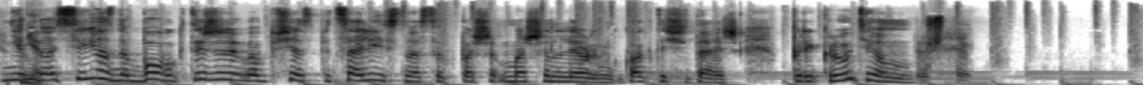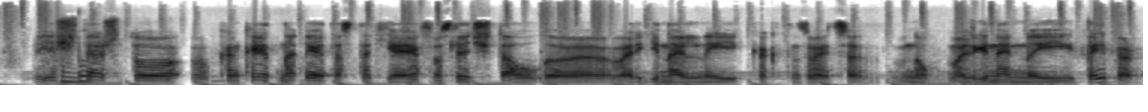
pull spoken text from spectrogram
Нет, Нет, ну а серьезно, Бобок, ты же вообще специалист у нас тут по машин лернингу. Как ты считаешь? Прикрутим... Я считаю, что конкретно эта статья, я в смысле читал э, оригинальный, как это называется, ну, оригинальный пейпер,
